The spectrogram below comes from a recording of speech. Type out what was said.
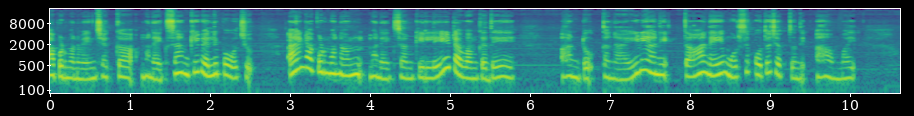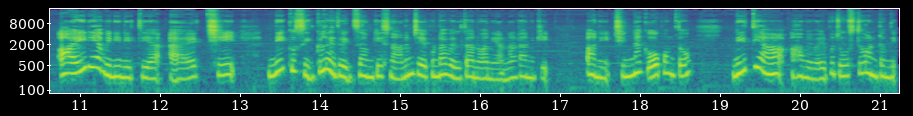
అప్పుడు మనం ఎంచక్క మన ఎగ్జామ్కి వెళ్ళిపోవచ్చు. అండ్ అప్పుడు మనం మన ఎగ్జామ్కి లేట్ అవ్వం కదే? అంటూ తన ఐడియాని తానే మురిసిపోతూ చెప్తుంది ఆ అమ్మాయి. ఆ ఐడియా విని నిత్య యాడ్చి నీకు సిగ్గులేదు ఎగ్జామ్కి స్నానం చేయకుండా వెళ్తాను అని అనడానికి అని చిన్న కోపంతో నిత్య ఆమె వైపు చూస్తూ ఉంటుంది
